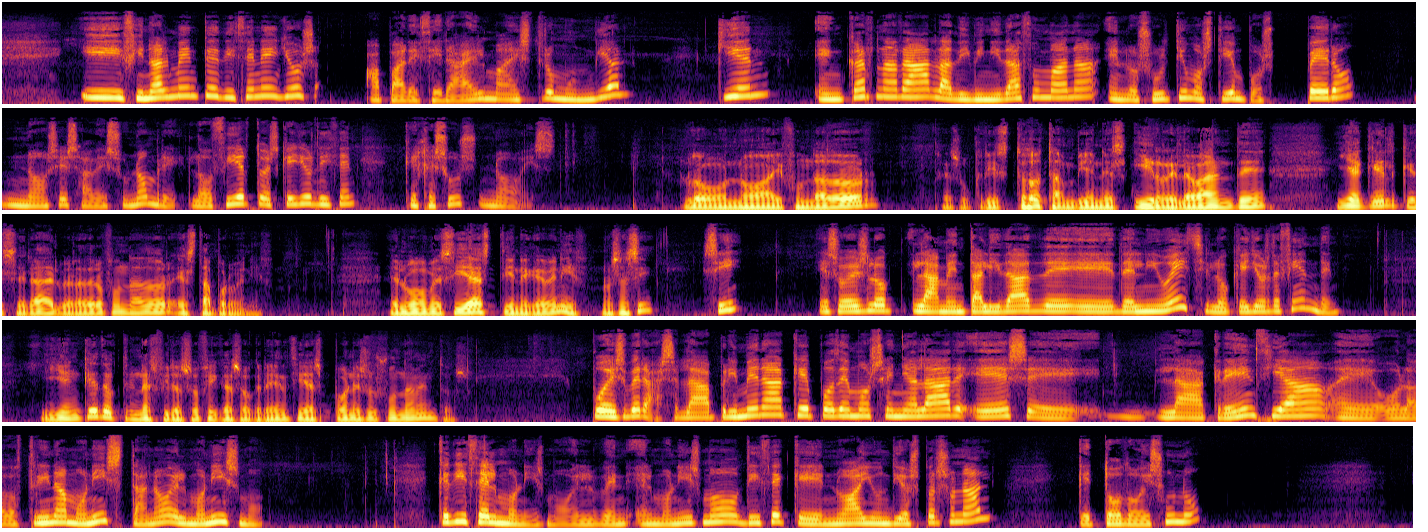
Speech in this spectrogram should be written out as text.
Y finalmente, dicen ellos, aparecerá el Maestro Mundial, quien encarnará la divinidad humana en los últimos tiempos, pero no se sabe su nombre. Lo cierto es que ellos dicen que Jesús no es. Luego no hay fundador, Jesucristo también es irrelevante y aquel que será el verdadero fundador está por venir. El nuevo Mesías tiene que venir, ¿no es así? Sí, Eso es lo, la mentalidad del New Age, lo que ellos defienden. ¿Y en qué doctrinas filosóficas o creencias pone sus fundamentos? Pues verás, la primera que podemos señalar es eh, la creencia eh, o la doctrina monista, ¿no? El monismo. ¿Qué dice el monismo? El, el monismo dice que no hay un Dios personal, que todo es uno.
